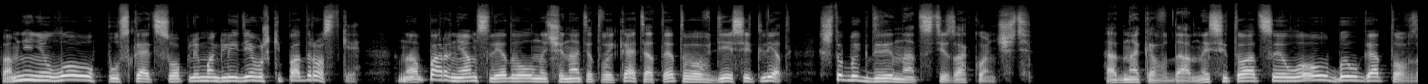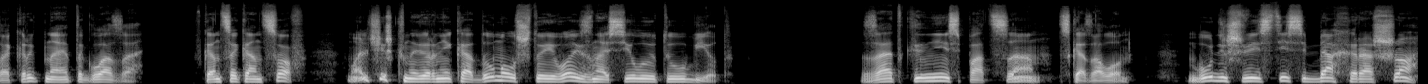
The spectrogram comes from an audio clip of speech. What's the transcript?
По мнению Лоу, пускать сопли могли девушки-подростки, но парням следовало начинать отвыкать от этого в 10 лет, чтобы к 12 закончить. Однако в данной ситуации Лоу был готов закрыть на это глаза. В конце концов, мальчишка наверняка думал, что его изнасилуют и убьют. «Заткнись, пацан», — сказал он. «Будешь вести себя хорошо,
